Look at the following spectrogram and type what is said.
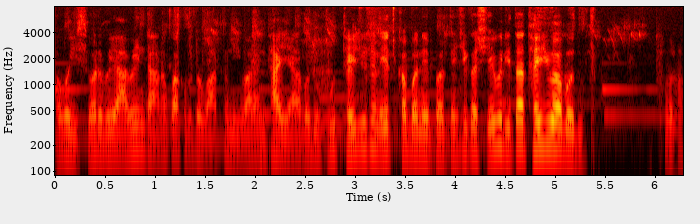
હવે ઈશ્વરભાઈ આવીને તાનો કોક બધું વાતો નિવારણ થાય યાર બધું શું થઈ ગયું છે ને એ જ ખબર નહીં પડતી. છે કે કેવી રીતે થઈ ગયું આ બધું? બોલો.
